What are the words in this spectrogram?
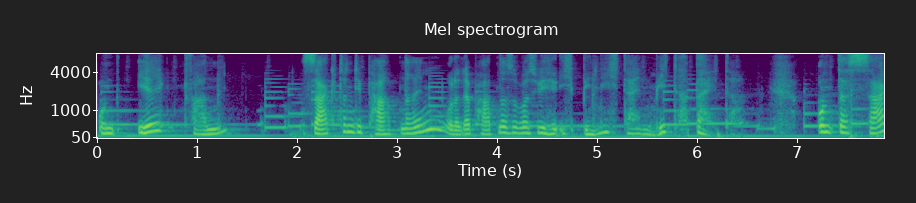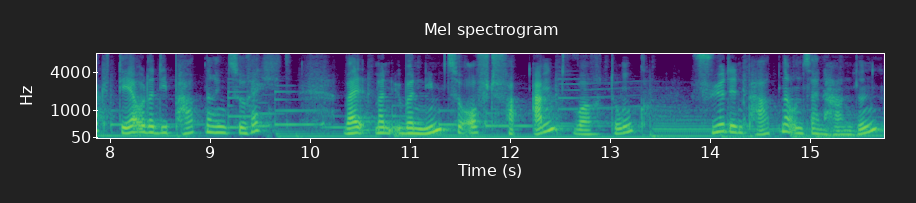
Und irgendwann sagt dann die Partnerin oder der Partner sowas wie, ich bin nicht dein Mitarbeiter. Und das sagt der oder die Partnerin zu Recht, weil man übernimmt so oft Verantwortung für den Partner und sein Handeln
